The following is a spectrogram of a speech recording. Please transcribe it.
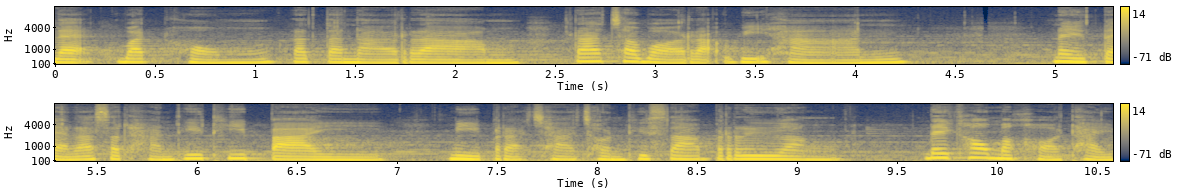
และวัดหงส์รัตนาราม ราชวรวิหาร ในแต่ละสถานที่ที่ไป มีประชาชนที่ทราบเรื่อง ได้เข้ามาขอถ่าย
